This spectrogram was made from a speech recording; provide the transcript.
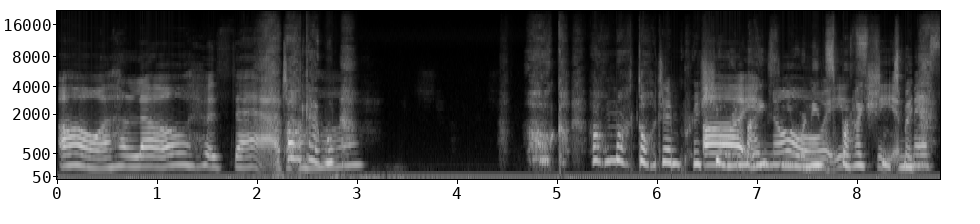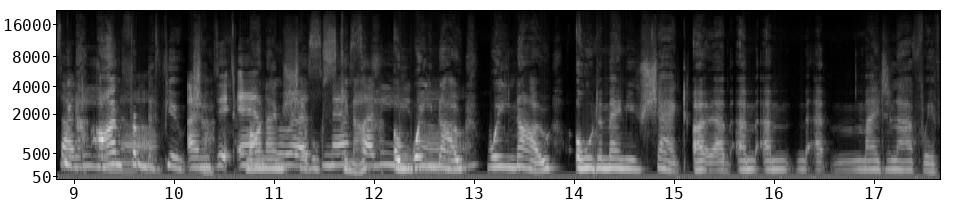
oh hello. Who's that? Oh, that Uh-huh. Oh God! Oh my God, Empress, Uh, you're you amazing. you're an inspiration to me. We- I'm from the future. and the my name's Cheryl Skinner, and we know, we know all the men you shagged, uh, um, um, um, uh, made love with.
